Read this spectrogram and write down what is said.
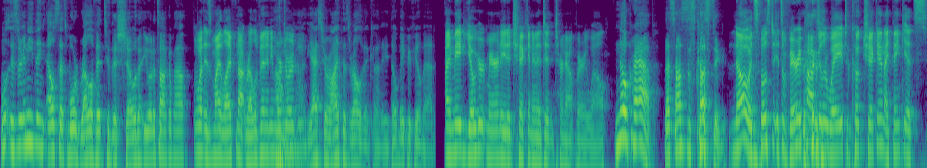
Well, is there anything else that's more relevant to this show that you want to talk about? What is my life not relevant anymore, Oh Jordan? God. Yes, your life is relevant, Cody. Don't make me feel bad. I made yogurt marinated chicken and it didn't turn out very well. No crap. That sounds disgusting. No, it's supposed to. It's a very popular way to cook chicken. I think it's.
